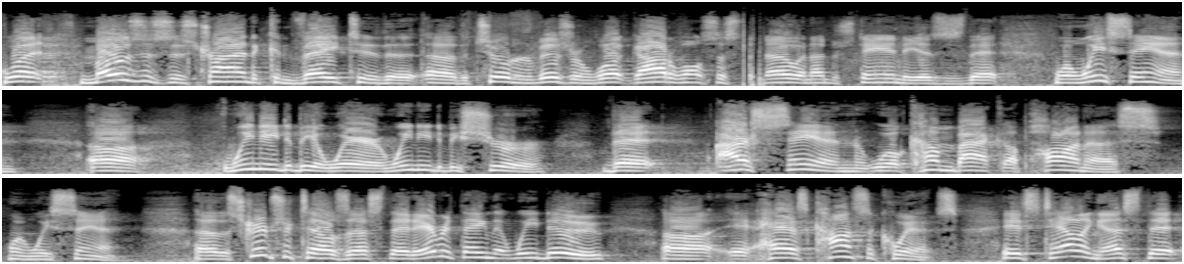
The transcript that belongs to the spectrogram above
What Moses is trying to convey to the uh, the children of Israel, what God wants us to know and understand is, is that when we sin, uh, we need to be aware and we need to be sure that our sin will come back upon us when we sin. Uh, the Scripture tells us that everything that we do uh, it has consequence. It's telling us that,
